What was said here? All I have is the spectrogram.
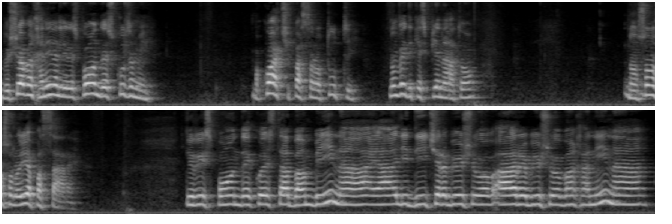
Rabbi Ben Hanina gli risponde, scusami, ma qua ci passano tutti, non vedi che spianato? Non sono solo io a passare. Gli risponde questa bambina e gli dice Rabbi Shua, a Ben Hanina,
